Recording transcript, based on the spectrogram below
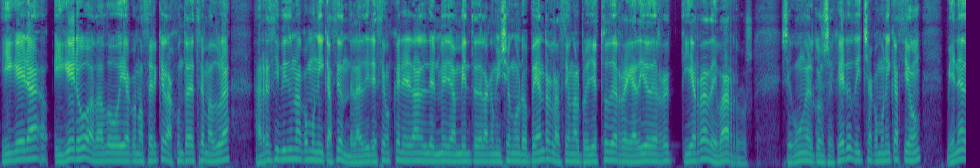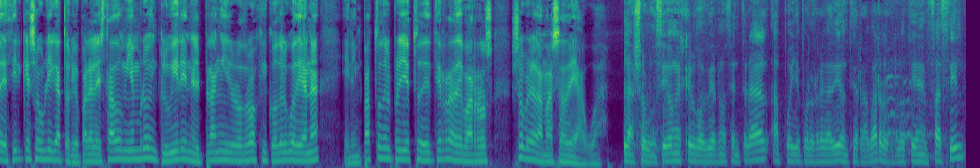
Higuera, Higuero ha dado hoy a conocer que la Junta de Extremadura ha recibido una comunicación de la Dirección General del Medio Ambiente de la Comisión Europea en relación al proyecto de regadío de Tierra de Barros. Según el consejero, dicha comunicación viene a decir que es obligatorio para el Estado miembro incluir en el plan hidrológico del Guadiana el impacto del proyecto de Tierra de Barros sobre la masa de agua. La solución es que el Gobierno central apoye por el regadío en Tierra Barros. Lo tienen fácil,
